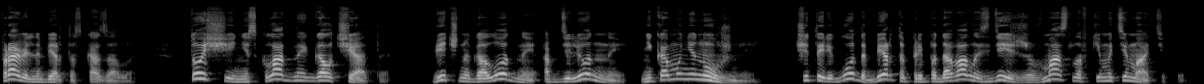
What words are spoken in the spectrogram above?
правильно Берта сказала. Тощие, нескладные голчата. Вечно голодные, обделенные, никому не нужные. Четыре года Берта преподавала здесь же, в Масловке, математику.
